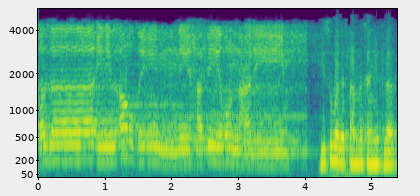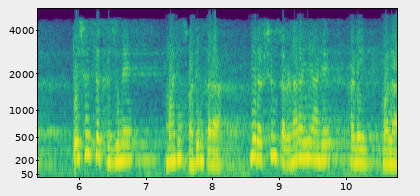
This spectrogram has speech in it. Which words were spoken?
خزائن الأرض إني حفيظ عليم युसुफ अल इस्लामनं सांगितलं देशाचे खजिने माझ्या स्वाधीन करा मी रक्षण करणाराही आहे आणि मला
